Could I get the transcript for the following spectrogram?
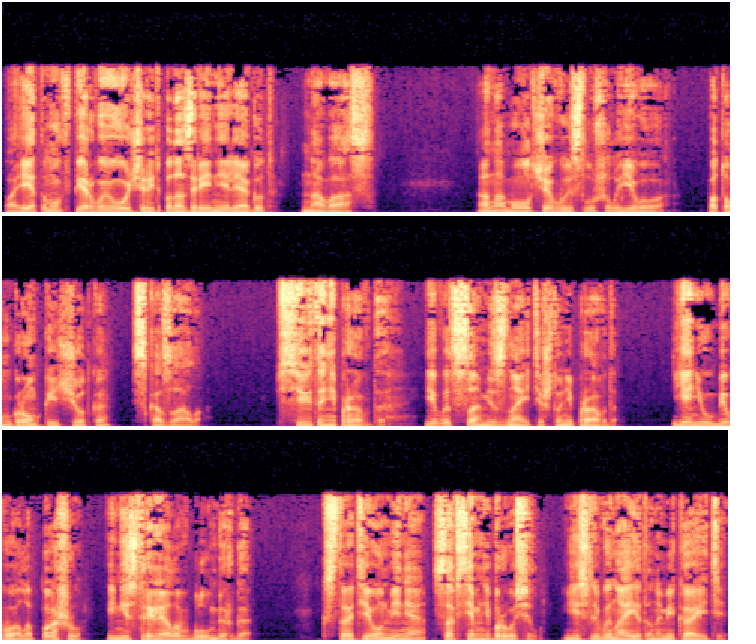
Поэтому в первую очередь подозрения лягут на вас. Она молча выслушала его, потом громко и четко сказала. «Все это неправда, и вы сами знаете, что неправда. Я не убивала Пашу и не стреляла в Блумберга. Кстати, он меня совсем не бросил, если вы на это намекаете.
